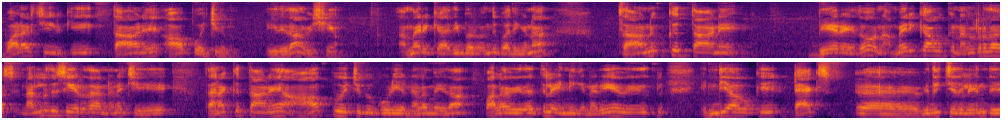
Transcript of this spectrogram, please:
வளர்ச்சிக்கு தானே ஆப்பு வச்சுக்கணும். இதுதான் விஷயம். அமெரிக்க அதிபர் வந்து பார்த்திங்கன்னா தனக்குத்தானே வேறு ஏதோ அமெரிக்காவுக்கு நல்லதா நல்லது செய்கிறதா நினச்சி தனக்குத்தானே ஆப்பு வச்சுக்கக்கூடிய நிலைமை தான் பல விதத்தில் இன்றைக்கி நிறைய விதத்தில் இந்தியாவுக்கு டேக்ஸ் விதித்ததுலேருந்து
